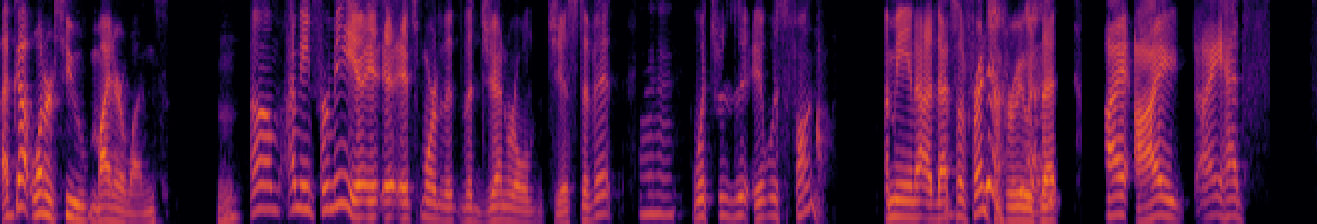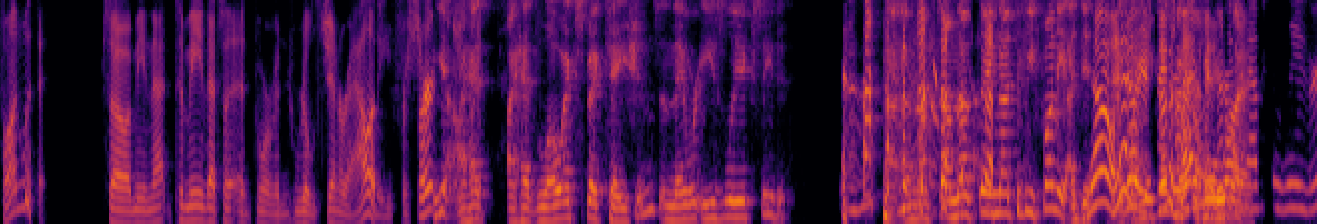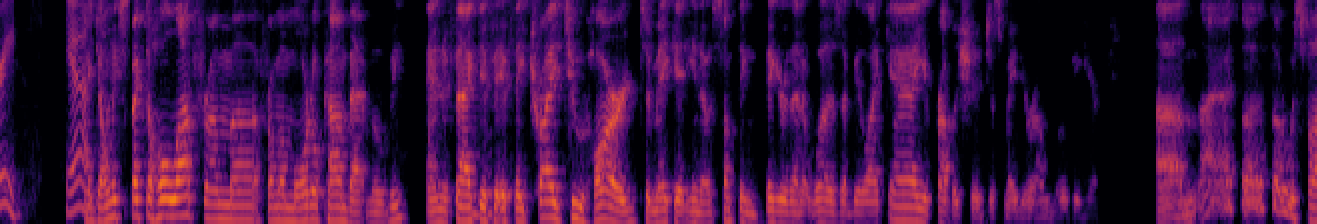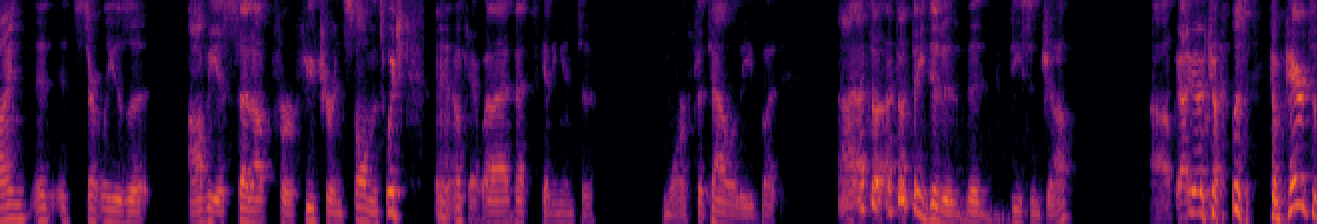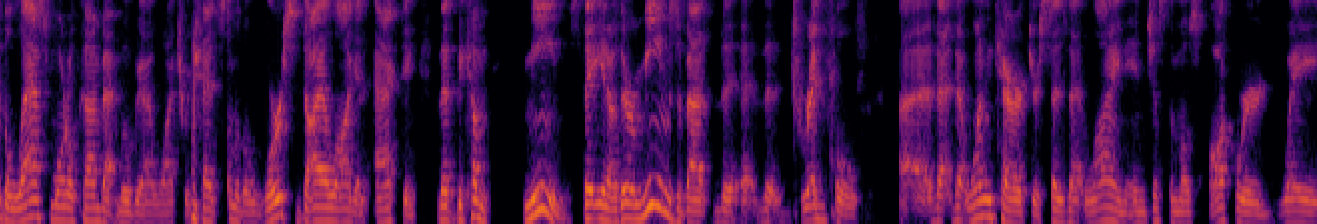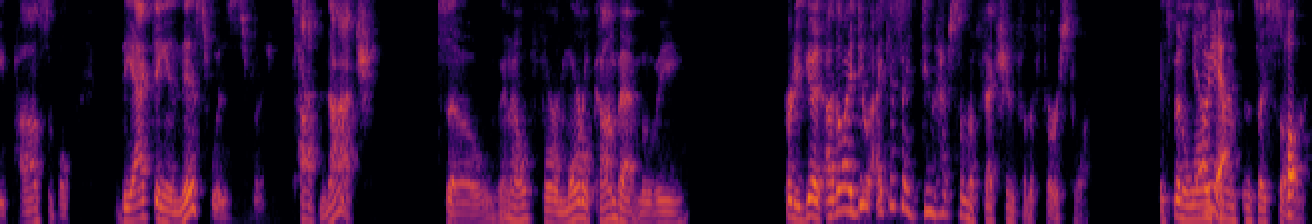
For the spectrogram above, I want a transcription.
I've got one or two minor ones um i mean for me it, it- it's more the, the general gist of it Mhm. which was it was fun i mean uh, that's a friendship Yeah, for me was that i i i had f- fun with it so i mean that to me that's a, a more of a real generality for certain Yeah, I had I had low expectations and they were easily exceeded. Mhm. I- I'm not, I'm not saying that to be funny. I did. No, I no, don't you're expect saying a that whole in good lot. I absolutely agree. Yeah. I don't expect a whole lot from uh, from a Mortal Kombat movie. And in fact, if if they tried too hard to make it, you know, something bigger than it was, I'd be like, yeah, you probably should have just made your own movie here. Um, I, I thought I thought it was fine. It, it certainly is a obvious setup for future installments. Which, eh, okay, well, that, that's getting into more fatality, but I, I thought I thought they did a, a decent job. Uh, I- I- listen, compared to the last Mortal Kombat movie I watched, which had some of the worst dialogue and acting that become memes. That you know, there are memes about the uh, the dreadful uh, that that one character says that line in just the most awkward way possible. The acting in this was top notch. So you know, for a Mortal Kombat movie, pretty good. Although I do, I guess I do have some affection for the first one. It's been a long Oh, yeah. time since I saw Paul- it.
